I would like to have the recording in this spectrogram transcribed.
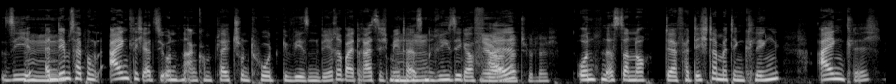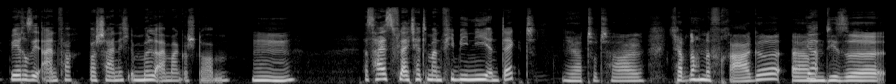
sie mhm. an dem Zeitpunkt eigentlich, als sie unten ankommt, vielleicht schon tot gewesen wäre, weil 30 Meter mhm. ist ein riesiger Fall. Ja, natürlich. Unten ist dann noch der Verdichter mit den Klingen. Eigentlich wäre sie einfach wahrscheinlich im Mülleimer gestorben. Mhm. Das heißt, vielleicht hätte man Phoebe nie entdeckt. Ja, total. Ich habe noch eine Frage. Ähm, ja. Diese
